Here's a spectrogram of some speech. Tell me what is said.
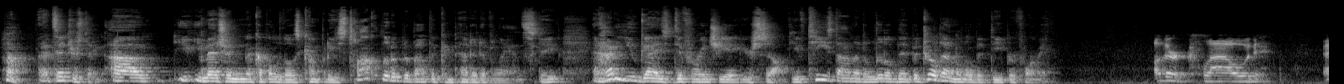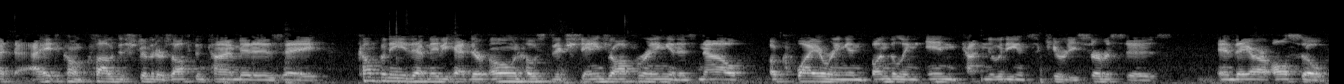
Huh, that's interesting. Uh, you, you, mentioned a couple of those companies. Talk a little bit about the competitive landscape and how do you guys differentiate yourself? You've teased on it a little bit, but drill down a little bit deeper for me. Other cloud, I, I hate to call them cloud distributors, oftentimes it is a company that maybe had their own hosted exchange offering and is now acquiring and bundling in continuity and security services. And they are also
